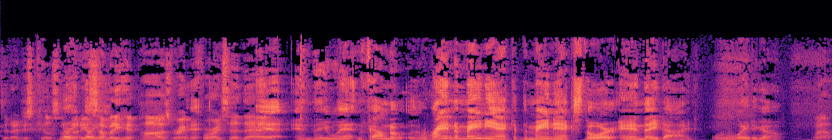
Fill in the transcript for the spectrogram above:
Did I just kill somebody? no, you- somebody hit pause right before I said that. Yeah, and they went and found a random maniac at the maniac store, and they died. Well, way to go! Well,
